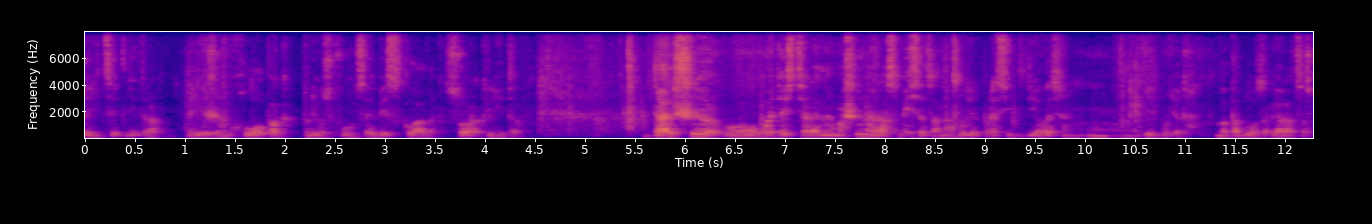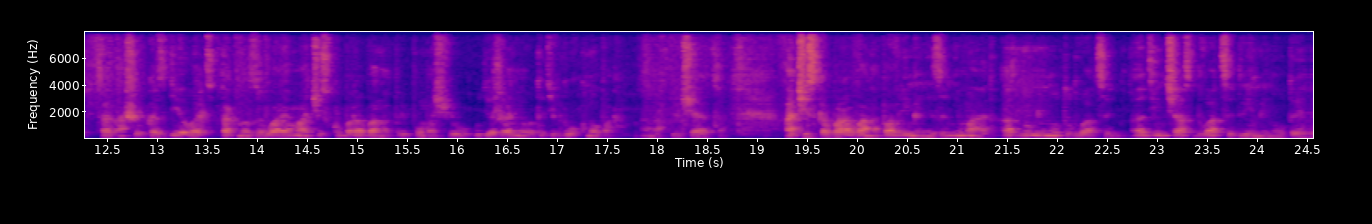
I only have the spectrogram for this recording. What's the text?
30 литров. Режим хлопок плюс функция без складок 40 литров. Дальше у этой стиральной машины раз в месяц она будет просить сделать, здесь будет на табло загораться специальная ошибка, сделать так называемую очистку барабана при помощи удержания вот этих двух кнопок. Она включается. Очистка барабана по времени занимает 1 минуту 20, 1 час 22 минуты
